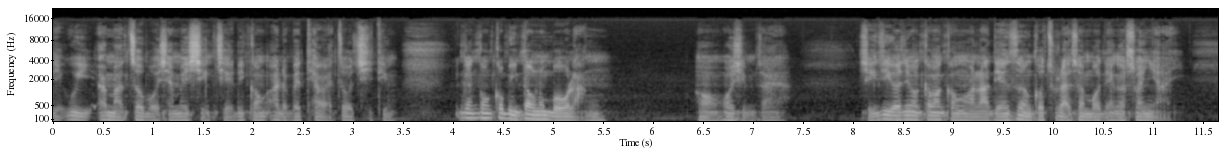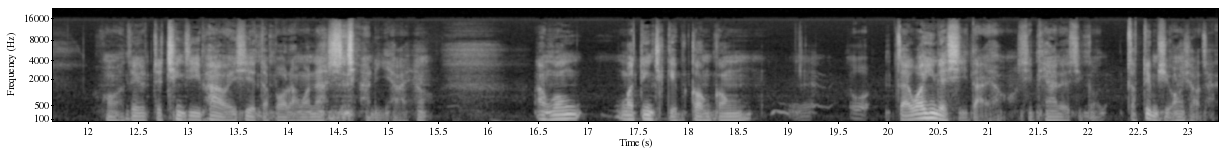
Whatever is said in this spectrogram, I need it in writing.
立委，啊嘛做无啥物成绩。你讲啊，着要跳来做市长，你讲讲国民党拢无人。哦，我是毋知啊。甚至我即马感觉讲话，那连胜国出来算无两个算牙医。哦，这这亲自拍为是十波人，我那是真厉害哈。啊，我我顶一集讲讲，我在我迄个时代吼，是听着是讲绝对毋是王小残，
